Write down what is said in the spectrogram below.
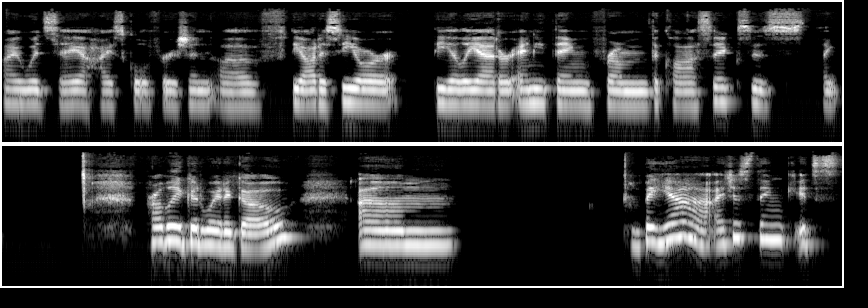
I would say a high school version of the Odyssey or the Iliad or anything from the classics is like probably a good way to go. Um, but yeah, I just think it's,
